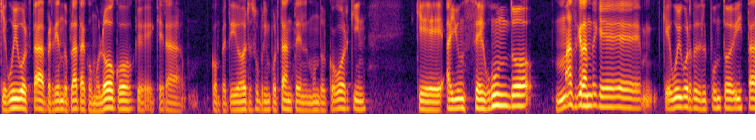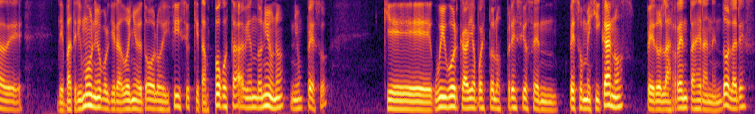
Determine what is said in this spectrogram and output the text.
que WeWork estaba perdiendo plata como loco, que, que era competidor súper importante en el mundo del coworking, que hay un segundo más grande que, que WeWork desde el punto de vista de, de, patrimonio, porque era dueño de todos los edificios, que tampoco estaba viendo ni uno, ni un peso, que WeWork había puesto los precios en pesos mexicanos, pero las rentas eran en dólares,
